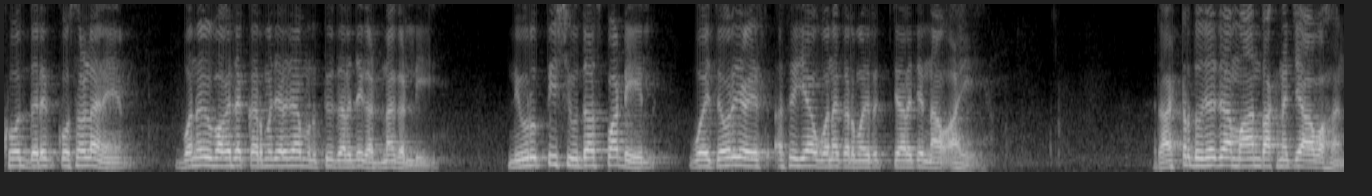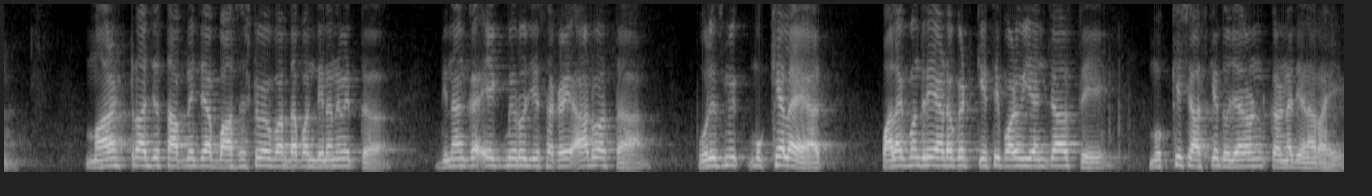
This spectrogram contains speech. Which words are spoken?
खोल दरीत कोसळल्याने वन विभागाच्या कर्मचाऱ्याचा मृत्यू झाल्याची घटना घडली. निवृत्ती शिवदास पाटील वय चौवेचाळीस असे या वन कर्मचाऱ्याचे नाव आहे. राष्ट्रध्वजाचा मान राखण्याचे आवाहन. महाराष्ट्र राज्य स्थापनेच्या बासष्टव्या वर्धापन दिनानिमित्त दिनांक एक मे रोजी सकाळी आठ वाजता पोलीस मुख्यालयात पालकमंत्री ॲडव्होकेट के सी पाडवी यांच्या हस्ते मुख्य शासकीय ध्वजारोहण करण्यात येणार आहे.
